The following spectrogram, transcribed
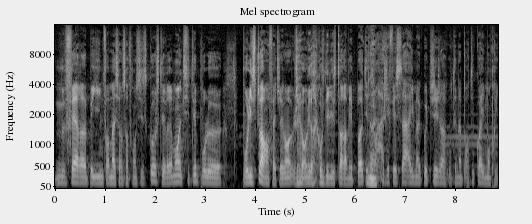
me faire euh, payer une formation à San Francisco. J'étais vraiment excité pour le pour l'histoire en fait. J'avais envie de raconter l'histoire à mes potes et Ouais. dire, ah, j'ai fait ça, il m'a coaché, j'ai raconté n'importe quoi, ils m'ont pris.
